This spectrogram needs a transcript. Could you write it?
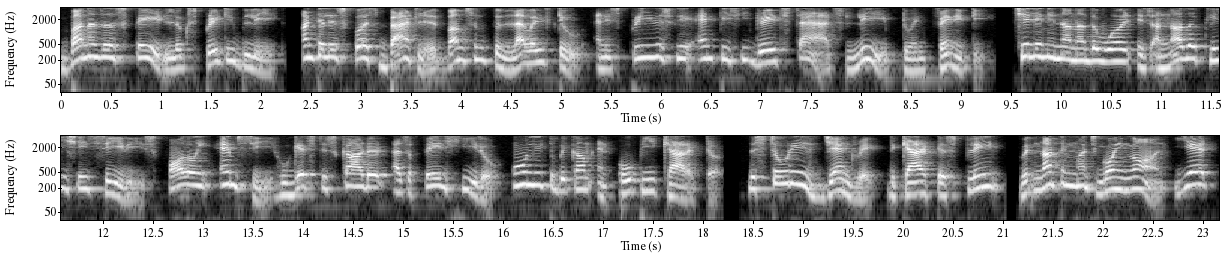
Banaza's fate looks pretty bleak until his first battle bumps him to level 2 and his previously NPC grade stats leap to infinity. Chillin' in Another World is another cliche series following MC who gets discarded as a failed hero only to become an OP character. The story is generic, the characters plain, with nothing much going on, yet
